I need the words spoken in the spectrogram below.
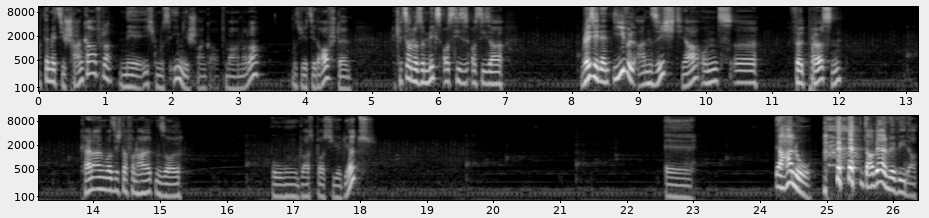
Macht der mir jetzt die Schranke auf, oder? Nee, ich muss ihm die Schranke aufmachen, oder? Muss ich jetzt hier draufstellen. Da gibt es auch noch so einen Mix aus, dieses, aus dieser Resident Evil-Ansicht, ja, und äh, Third Person. Keine Ahnung, was ich davon halten soll. Und was passiert jetzt? Äh. Ja, hallo. da wären wir wieder.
